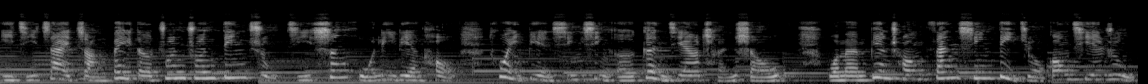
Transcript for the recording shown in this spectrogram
以及在长辈的谆谆叮嘱及生活历练后，蜕变心性而更加成熟。我们便从占星第九宫切入，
